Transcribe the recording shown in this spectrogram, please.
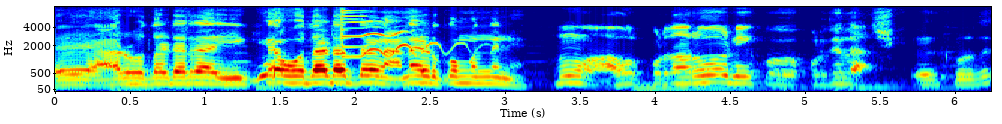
ಏ ಯಾರು ಓದಾಡ್ಯಾರ ಈಕೆ ಹೋದಾಡತ್ರ ನಾನ ಹಿಡ್ಕೊಂಡ್ ಬಂದೇನಿ. ಹ್ಞೂ ಅವ್ರು ಕುಡ್ದಾರು ನೀ ಕು- ಕುಡ್ದಿಲ್ಲ. ಏ ಕುಡ್ದು.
